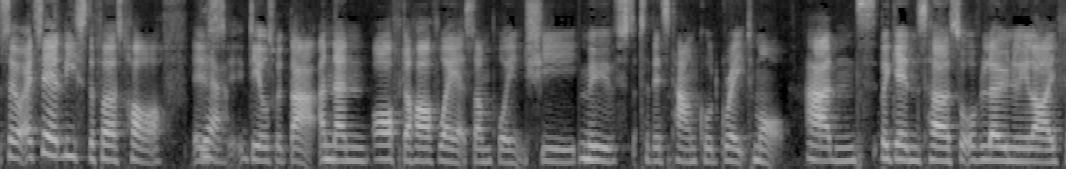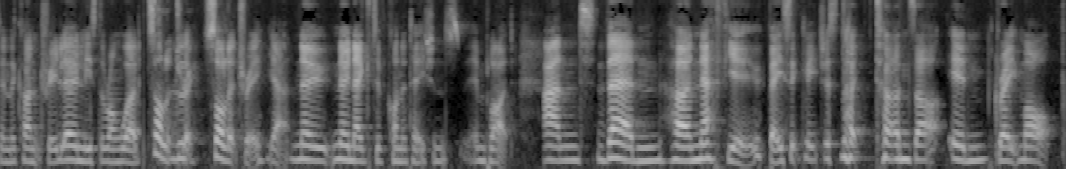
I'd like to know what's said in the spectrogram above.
So I'd say at least the first half is Yeah. deals with that, and then after halfway, at some point, she moves to this town called Great Mop and begins her sort of lonely life in the country. Lonely is the wrong word. Solitary. L- solitary. Yeah. No. No negative connotations implied. And then her nephew basically just like turns up in Great Mop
